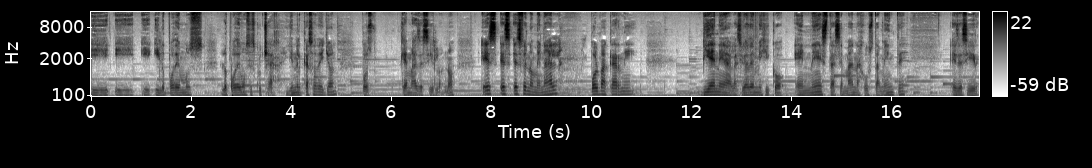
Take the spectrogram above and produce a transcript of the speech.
y, lo, podemos, lo podemos escuchar. Y en el caso de John, pues, ¿qué más decirlo, no? Es, es, es fenomenal. Paul McCartney viene a la Ciudad de México en esta semana justamente. Es decir,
